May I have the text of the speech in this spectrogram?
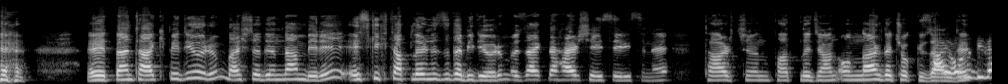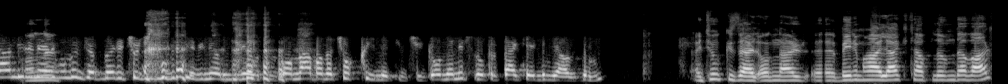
evet ben takip ediyorum başladığından beri. Eski kitaplarınızı da biliyorum. Özellikle Her Şey serisine tarçın, patlıcan onlar da çok güzeldi. Ay onu bilen birileri onlar... bulunca böyle çocuk gibi seviniyorum biliyor musunuz? Onlar bana çok kıymetli çünkü onların hepsini oturup ben kendim yazdım. Ay çok güzel onlar e, benim hala kitaplığımda var.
